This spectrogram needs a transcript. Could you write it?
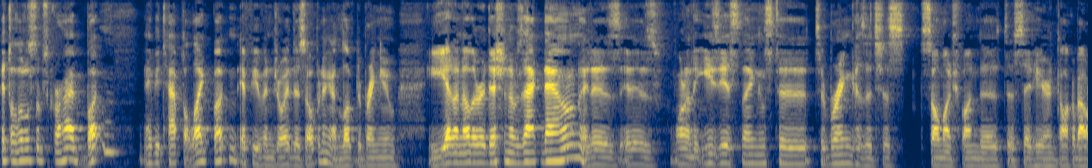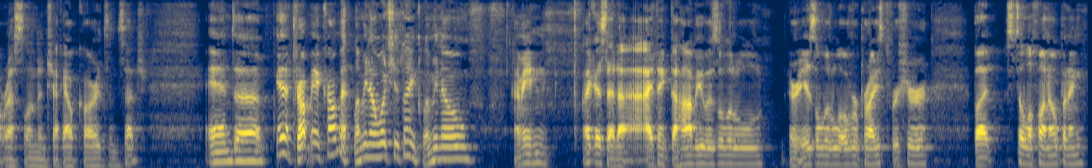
hit the little subscribe button, maybe tap the like button if you've enjoyed this opening. I'd love to bring you yet another edition of ZAKdown. It is it is one of the easiest things to to bring because it's just so much fun to, to sit here and talk about wrestling and check out cards and such. And uh, yeah, drop me a comment. Let me know what you think. Let me know. I mean, like I said, I, I think the hobby was a little, or is a little overpriced for sure, but still a fun opening.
